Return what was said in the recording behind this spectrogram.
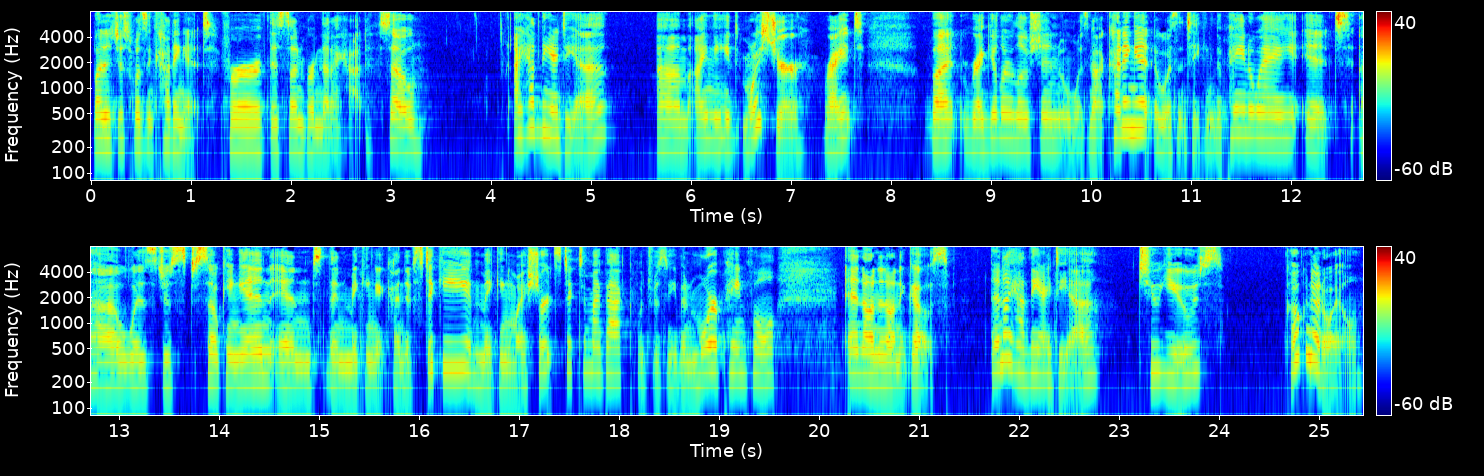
but it just wasn't cutting it for the sunburn that I had. So I had the idea um, I need moisture, right? but regular lotion was not cutting it. It wasn't taking the pain away. It uh, was just soaking in and then making it kind of sticky and making my shirt stick to my back, which was even more painful. And on and on it goes. Then I had the idea to use coconut oil.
